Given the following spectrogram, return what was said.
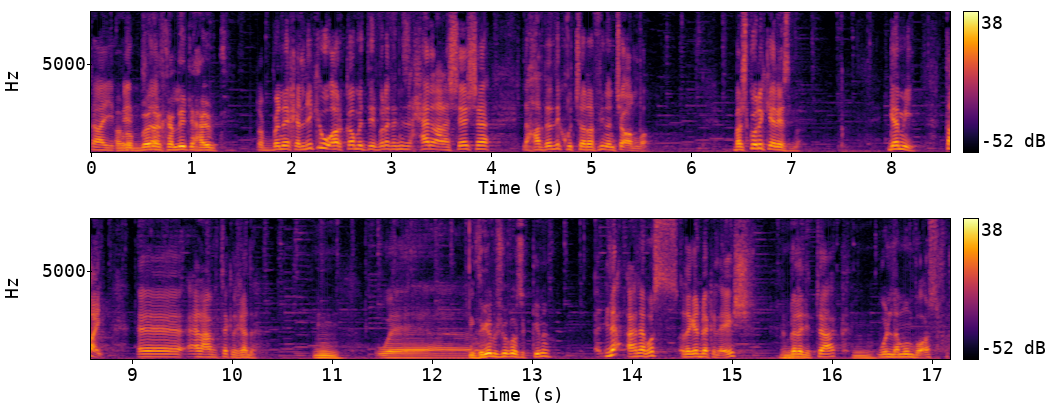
طيب ربنا انت- يخليك يا حبيبتي. ربنا يخليكي وأرقام التليفونات هتنزل حالا على الشاشة لحضرتك وتشرفينا إن شاء الله. بشكرك يا نسمة. جميل. طيب آه أنا عملت لك الغدا. امم و أنت جايب شوكة وسكينة؟ لا أنا بص أنا جايب لك العيش البلدي بتاعك والليمون بأصفر.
